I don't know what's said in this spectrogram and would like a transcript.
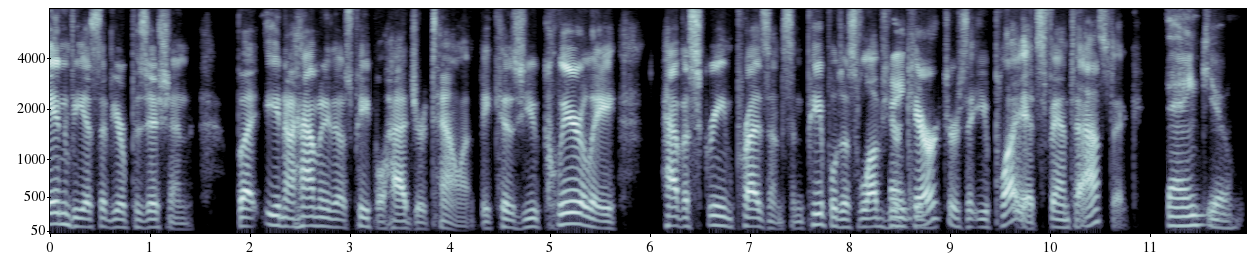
envious of your position. But you know, how many of those people had your talent? Because you clearly have a screen presence and people just love your Thank characters you. that you play. It's fantastic. Thank you.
